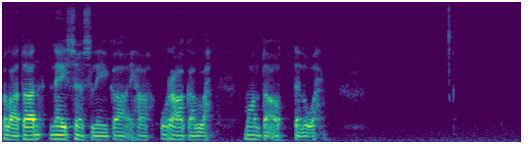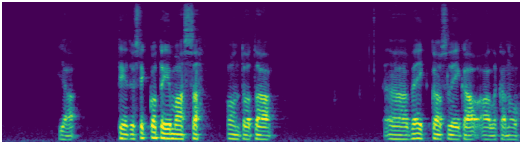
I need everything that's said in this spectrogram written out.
pelataan Nations Leaguea ihan urakalla monta ottelua. Ja tietysti kotimaassa on tota, Veikkausliiga on alkanut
